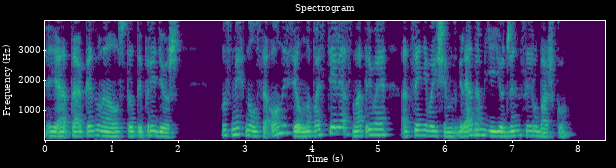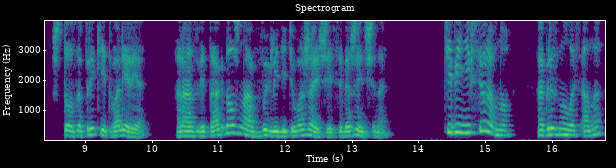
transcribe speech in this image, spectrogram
«Я так и знал, что ты придешь», — усмехнулся он и сел на постели, осматривая оценивающим взглядом ее джинсы и рубашку. «Что за прикид, Валерия? Разве так должна выглядеть уважающая себя женщина?» «Тебе не все равно?» — огрызнулась она,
